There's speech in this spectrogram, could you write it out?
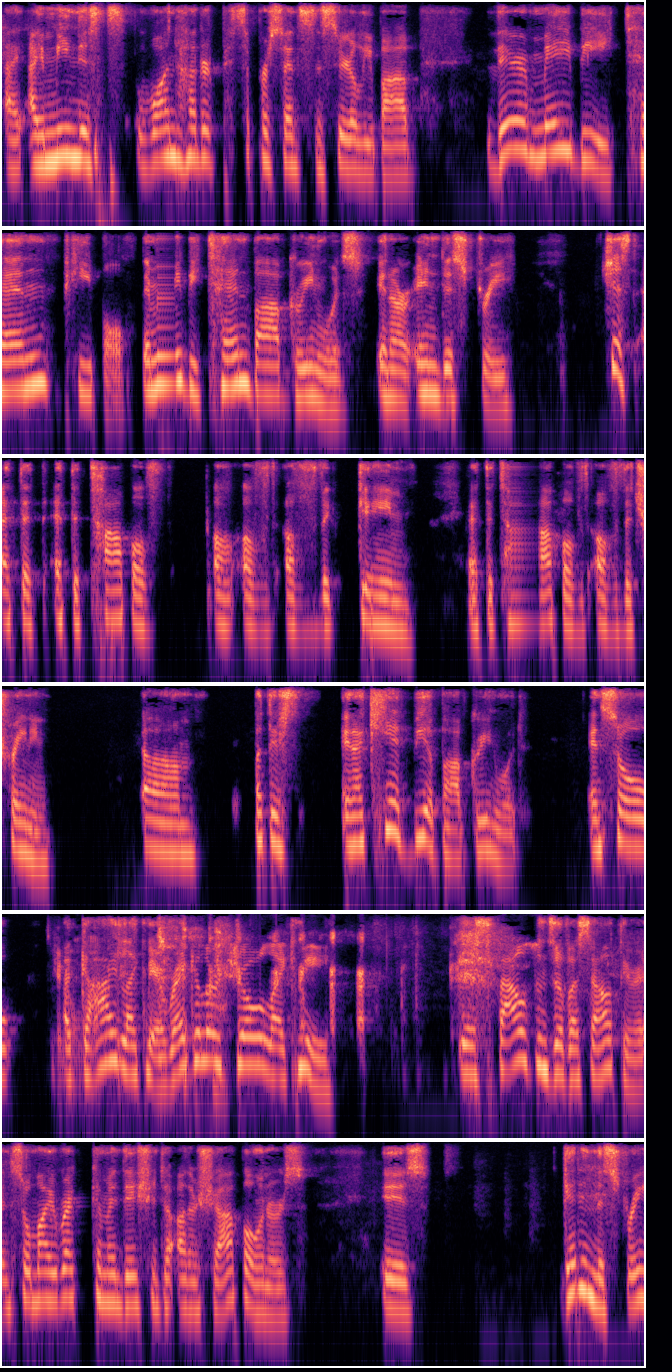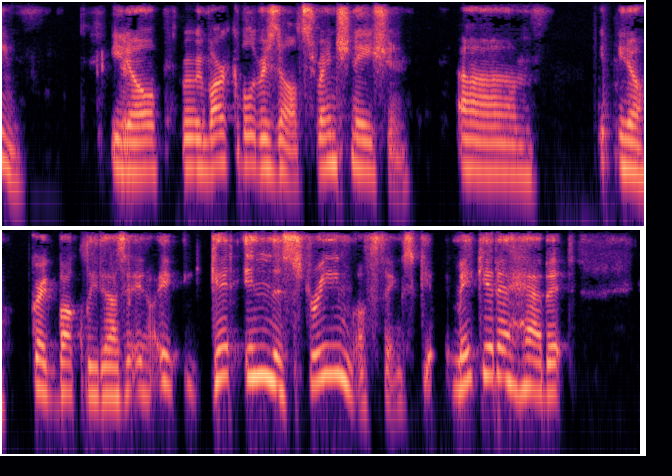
I, I mean this 100% sincerely, Bob. There may be 10 people, there may be 10 Bob Greenwoods in our industry just at the, at the top of, of, of the game, at the top of, of the training. Um, but there's, and I can't be a Bob Greenwood. And so a guy like me, a regular Joe like me, there's thousands of us out there. And so my recommendation to other shop owners is get in the stream. You know, remarkable results, Wrench Nation. Um, you know, Greg Buckley does it. You know, it, get in the stream of things. Get, make it a habit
